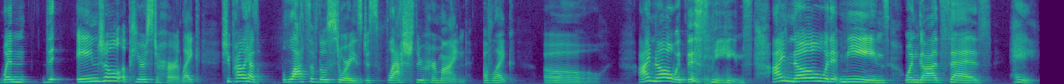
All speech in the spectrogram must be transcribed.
when the angel appears to her, like she probably has lots of those stories just flash through her mind of like, oh, I know what this means. I know what it means when God says, hey,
